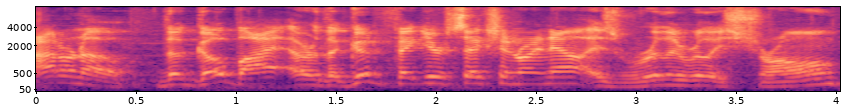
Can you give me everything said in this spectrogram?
I don't know. The go buy or the good figure section right now is really, really strong.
